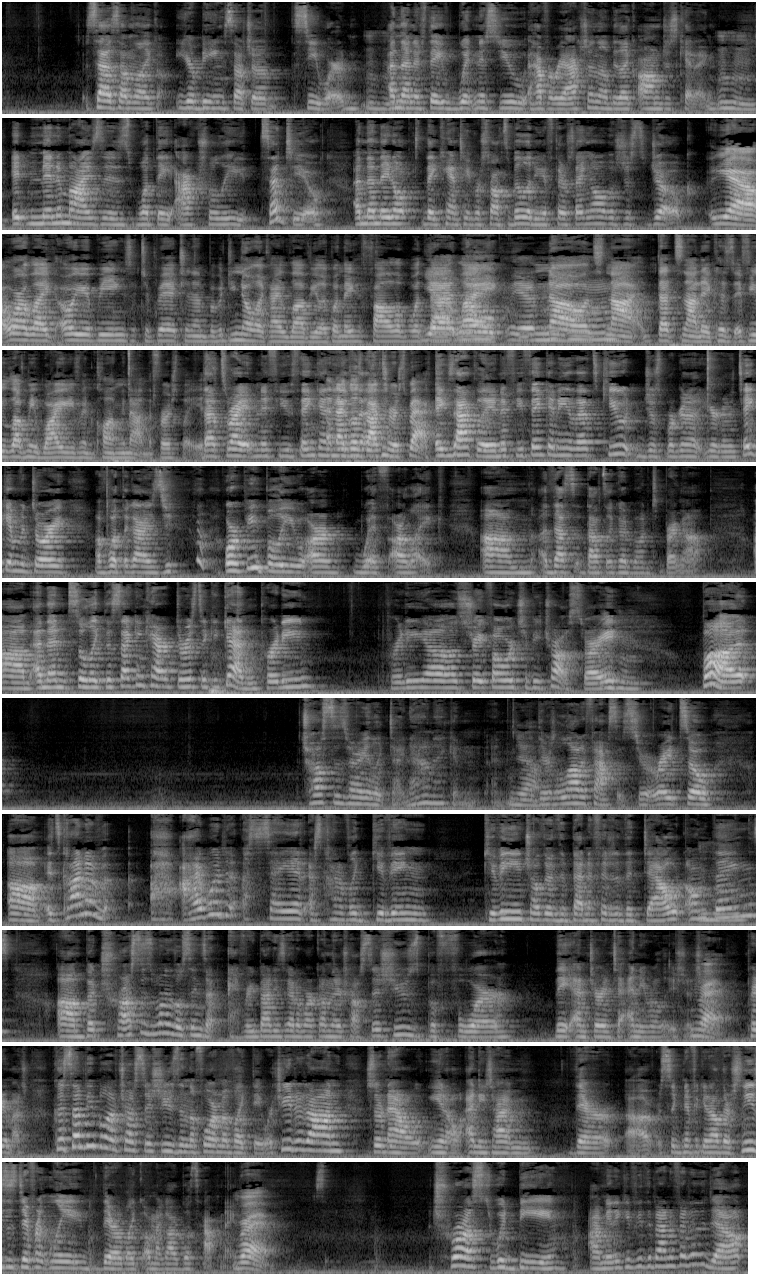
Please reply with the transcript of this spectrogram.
says something like you're being such a c word mm-hmm. and then if they witness you have a reaction they'll be like oh i'm just kidding mm-hmm. it minimizes what they actually said to you and then they don't they can't take responsibility if they're saying oh it was just a joke Yeah, or like, "Oh, you're being such a bitch," and then, but, but you know, like, I love you. Like when they follow up with Yeah, that, no, like, yeah, no, it's mm-mm. not. That's not it. Because if you love me, why are you even calling me that in the first place? that's right and if you think any and that of goes back to respect. exactly and if you think any of that's cute just we're gonna you're gonna take inventory of what the guys do or people you are with are like um that's that's a good one to bring up um and then so like the second characteristic again pretty pretty uh straightforward should be trust right Mm-hmm. but trust is very like dynamic and, and Yeah. there's a lot of facets to it right so um it's kind of i would say it as kind of like giving giving each other the benefit of the doubt on Mm-hmm. things um, but trust is one of those things that everybody's got to work on their trust issues before they enter into any relationship Right. Pretty much. Because some people have trust issues in the form of like they were cheated on so now you know anytime their uh, significant other sneezes differently they're like oh my god what's happening? Right. trust would be i'm gonna give you the benefit of the doubt.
